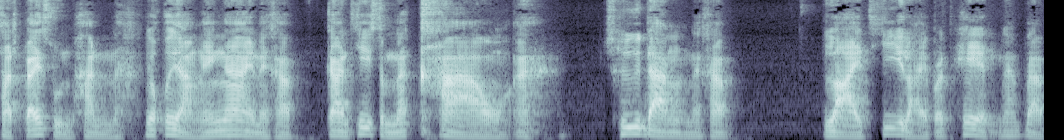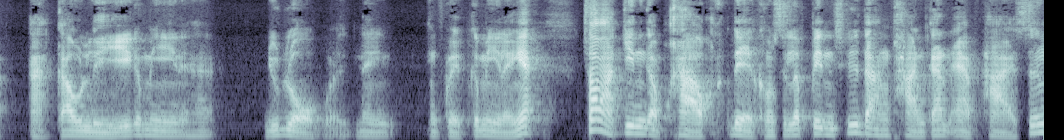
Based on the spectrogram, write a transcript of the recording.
สัตว์ใกล้สูญพันธุ์นะยกตัวอย่างง่าย ๆนะครับ การที่สำนักข่าวอะชื่อดังนะครับ หลายที่หลายประเทศนะแบบอะเกาหลีก็มีนะฮะยุโรปในอังกฤษก็มีอะไรเงี้ยชอบหากินกับข่าวเดทของศิลปินชื่อดังผ่านการแอบถ่าย ซึ่ง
